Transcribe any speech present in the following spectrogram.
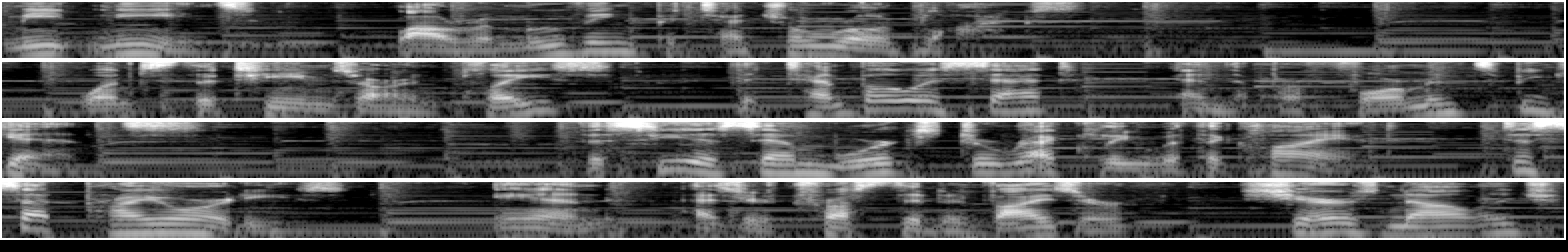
meet needs while removing potential roadblocks. Once the teams are in place, the tempo is set and the performance begins. The CSM works directly with the client to set priorities and, as your trusted advisor, shares knowledge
